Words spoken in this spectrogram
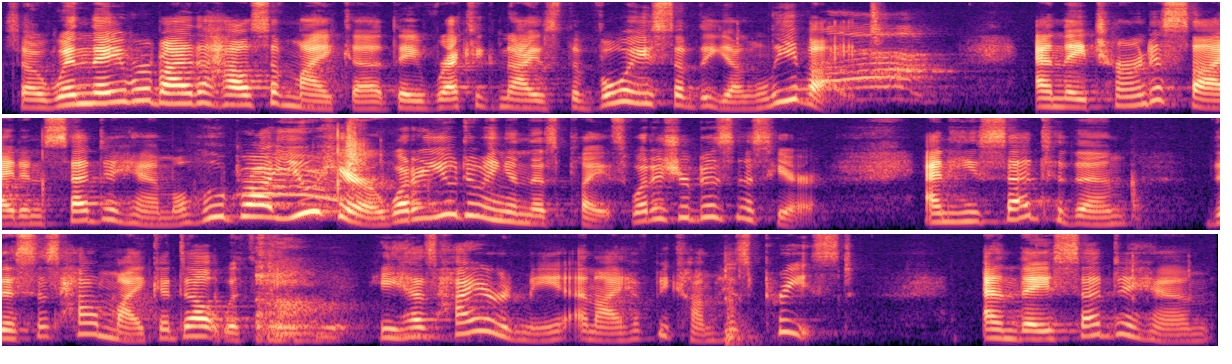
So when they were by the house of Micah, they recognized the voice of the young Levite. And they turned aside and said to him, Well, who brought you here? What are you doing in this place? What is your business here? And he said to them, This is how Micah dealt with me. He has hired me, and I have become his priest. And they said to him,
